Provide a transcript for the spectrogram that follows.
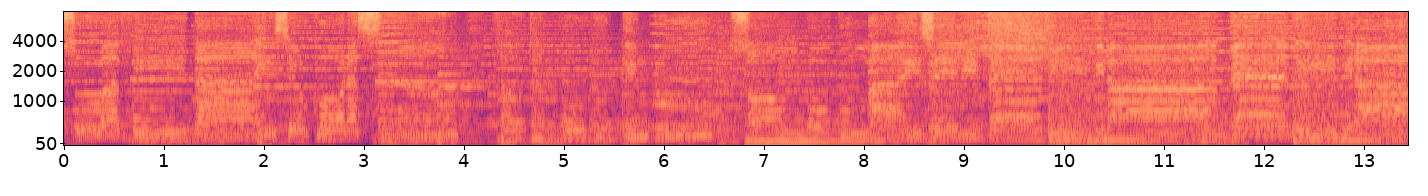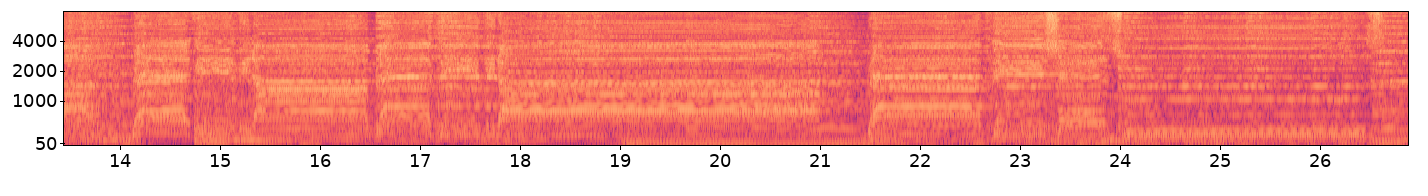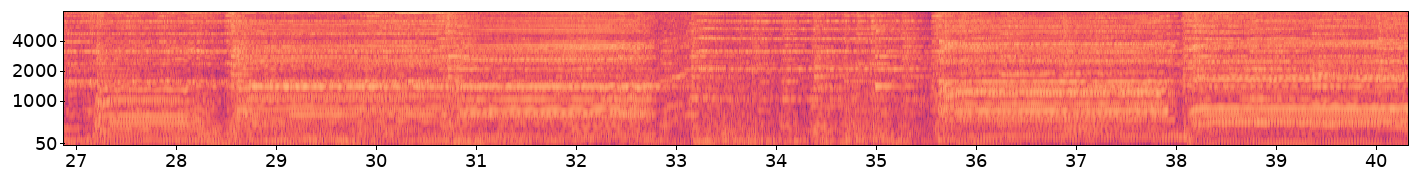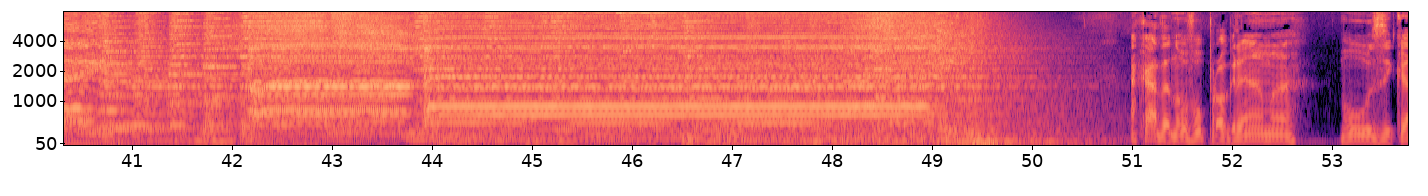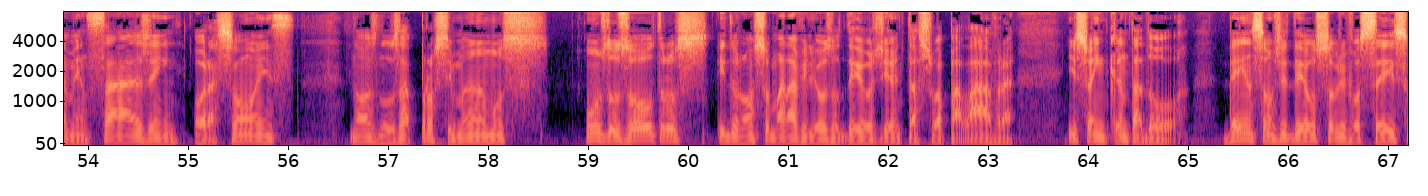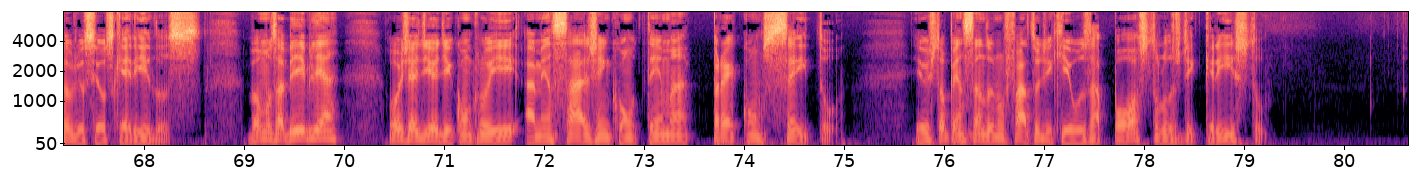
Sua vida, em seu coração, falta pouco tempo, só um pouco mais. Ele deve virar, cada novo programa, música, mensagem, orações, nós nos aproximamos uns dos outros e do nosso maravilhoso Deus diante da Sua palavra. Isso é encantador. Bênçãos de Deus sobre você e sobre os seus queridos. Vamos à Bíblia? Hoje é dia de concluir a mensagem com o tema preconceito. Eu estou pensando no fato de que os apóstolos de Cristo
